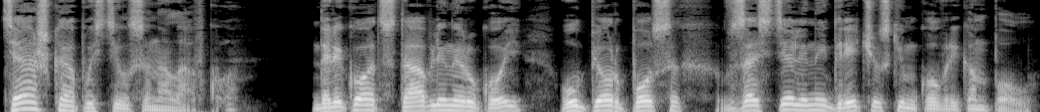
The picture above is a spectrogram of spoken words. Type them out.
тяжко опустился на лавку. Далеко отставленной рукой упер посох в застеленный греческим ковриком пол.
